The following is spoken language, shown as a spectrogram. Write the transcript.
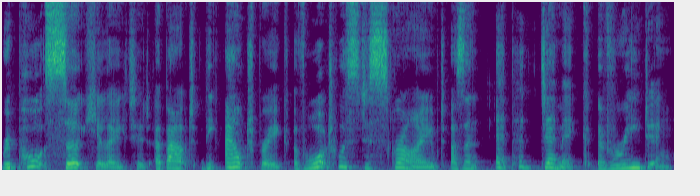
reports circulated about the outbreak of what was described as an epidemic of reading.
